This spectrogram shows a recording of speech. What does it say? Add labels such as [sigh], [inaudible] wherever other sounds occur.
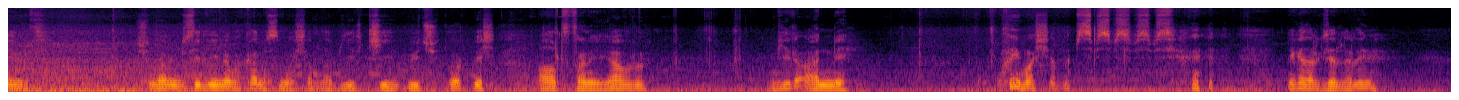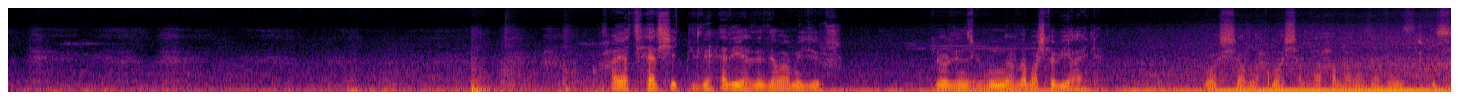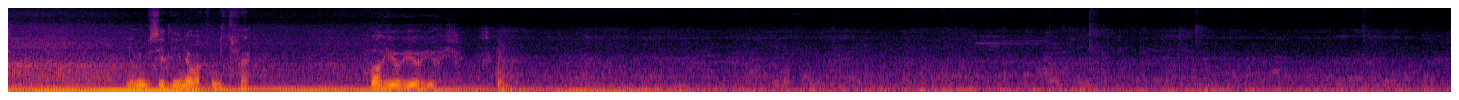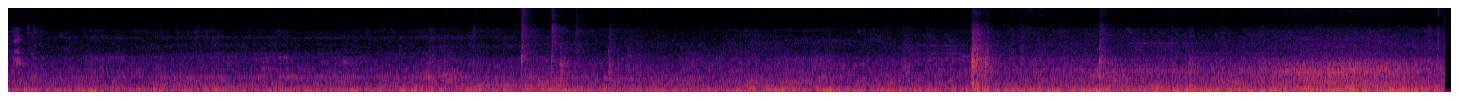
Evet. Şunların güzelliğine bakar mısın maşallah? 1, 2, 3, 4, 5, 6 tane yavru. Bir anne. Oy maşallah pis pis pis pis pis. [laughs] ne kadar güzeller değil mi? Hayat her şekilde her yerde devam ediyor. Gördüğünüz gibi bunlar da başka bir aile. Maşallah maşallah Allah nazardan esirgesin. Bunun güzelliğine bakın lütfen. Oy oy oy oy.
